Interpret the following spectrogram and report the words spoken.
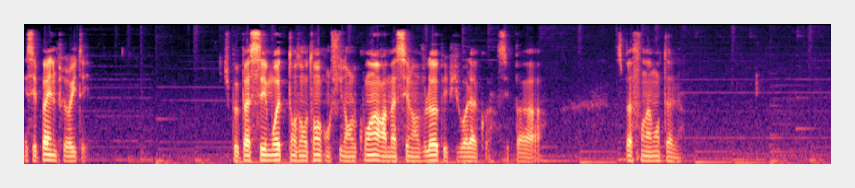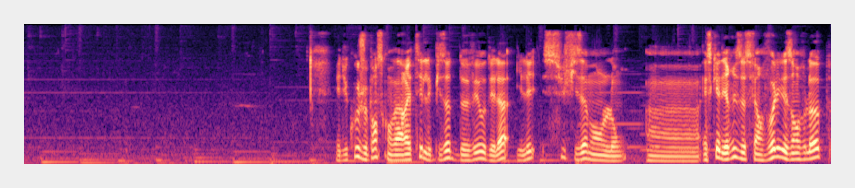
mais c'est pas une priorité peux passer moi de temps en temps quand je suis dans le coin, ramasser l'enveloppe et puis voilà quoi. C'est pas, c'est pas fondamental. Et du coup, je pense qu'on va arrêter l'épisode de VOD là, il est suffisamment long. Euh, Est-ce qu'il y a des risques de se faire voler les enveloppes?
